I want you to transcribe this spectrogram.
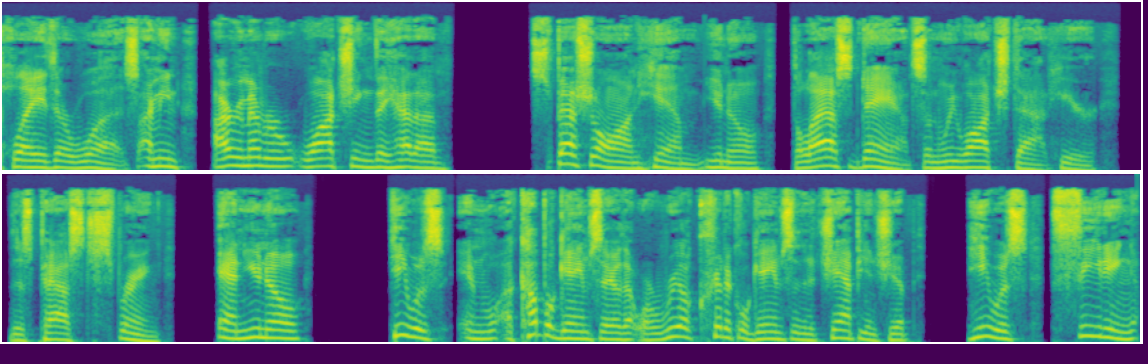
play there was. I mean, I remember watching, they had a special on him, you know, The Last Dance, and we watched that here this past spring. And, you know, he was in a couple games there that were real critical games in the championship. He was feeding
